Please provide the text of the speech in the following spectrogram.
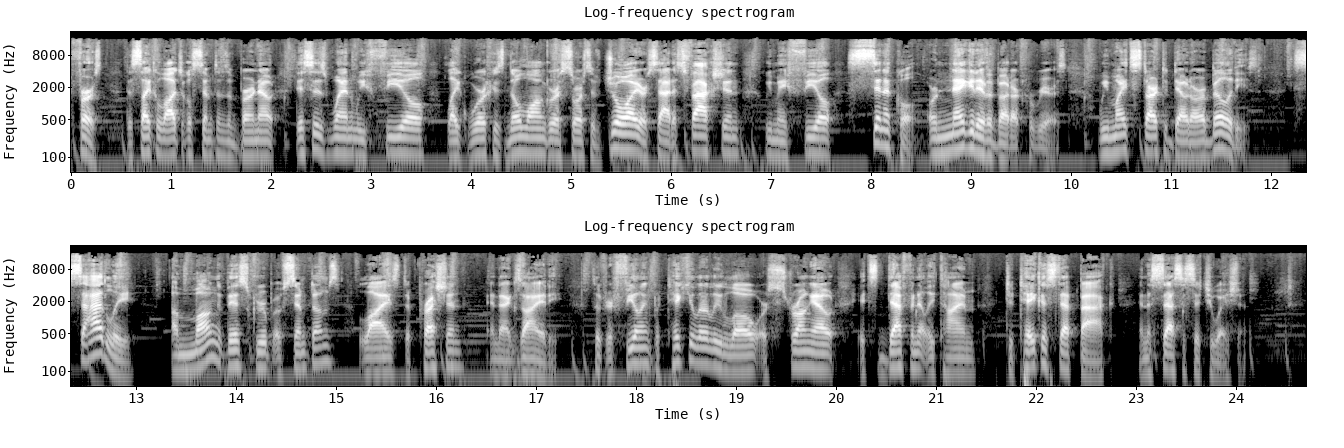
First, the psychological symptoms of burnout. This is when we feel like work is no longer a source of joy or satisfaction. We may feel cynical or negative about our careers. We might start to doubt our abilities. Sadly, among this group of symptoms lies depression and anxiety. So if you're feeling particularly low or strung out, it's definitely time to take a step back and assess the situation.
